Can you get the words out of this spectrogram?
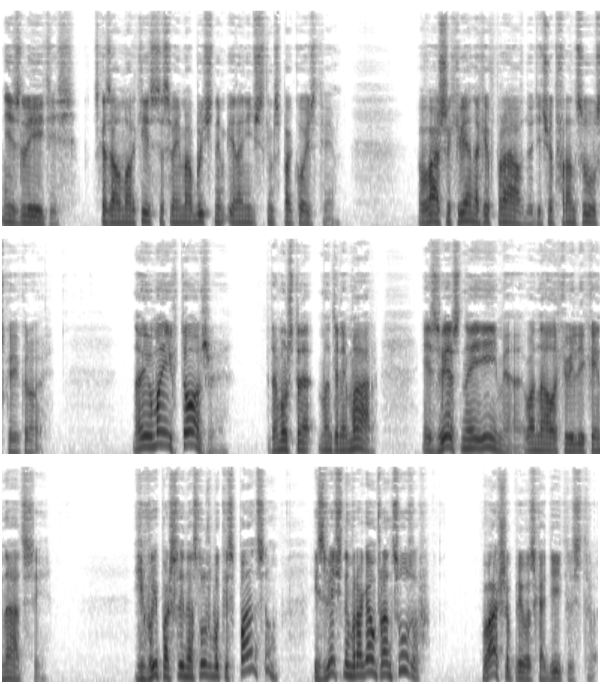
«Не злитесь», — сказал маркиз со своим обычным ироническим спокойствием. В ваших венах и вправду течет французская кровь. Но и у моих тоже, потому что Монтелемар — известное имя в аналах великой нации. И вы пошли на службу к испанцам, извечным врагам французов? Ваше превосходительство!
